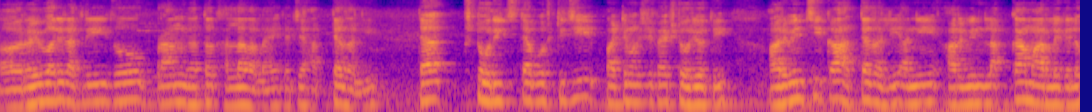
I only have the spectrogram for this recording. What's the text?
रविवारी रात्री जो प्राणघातक हल्ला झाला आहे त्याची हत्या झाली. त्या स्टोरीची त्या गोष्टीची पाठीमागची काय स्टोरी होती? अरविंदची का हत्या झाली आणि अरविंदला का मारलं गेलं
